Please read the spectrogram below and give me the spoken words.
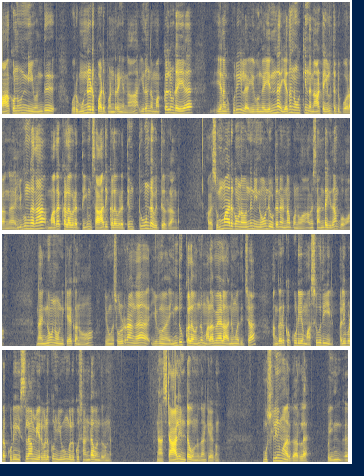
பார்க்கணுன்னு நீ வந்து ஒரு முன்னெடுப்பாடு பண்ணுறீங்கன்னா இது அந்த மக்களுடைய எனக்கு புரியல இவங்க என்ன எதை நோக்கி இந்த நாட்டை இழுத்துட்டு போகிறாங்க இவங்க தான் மத கலவரத்தையும் சாதி கலவரத்தையும் தூண்ட வித்துடுறாங்க. அவன் சும்மா இருக்கவனை வந்து நீ நோண்டி விட்டனா என்ன பண்ணுவான்? அவன் சண்டைக்கு தான் போவான். நான் இன்னொன்று ஒன்று கேட்கணும். இவங்க சொல்கிறாங்க இவன் இந்துக்களை வந்து மலை மேலே அனுமதிச்சா அங்கே இருக்கக்கூடிய மசூதியில் வழிபடக்கூடிய இஸ்லாமியர்களுக்கும் இவங்களுக்கும் சண்டை வந்துரும்னு. நான் ஸ்டாலின்ட்ட ஒன்று தான் கேட்கணும். முஸ்லீமாக இருக்கார்ல இப்போ இந்த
